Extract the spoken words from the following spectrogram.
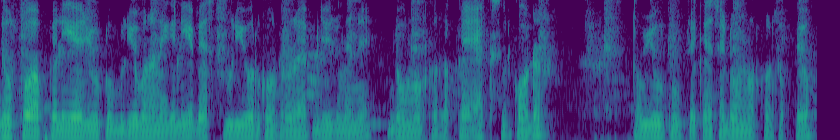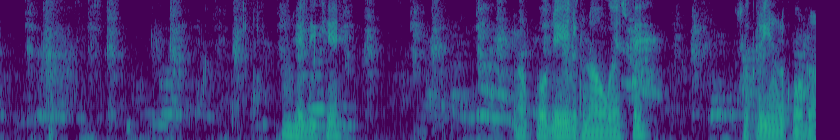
दोस्तों, आपके लिए है यूट्यूब वीडियो बनाने के लिए बेस्ट वीडियो रिकॉर्डर ऐप ये जो मैंने डाउनलोड कर रखा है एक्स रिकॉर्डर अब यूट्यूब से कैसे डाउनलोड कर सकते हो? ये देखिए, आपको यही लिखना होगा इस पर स्क्रीन रिकॉर्डर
